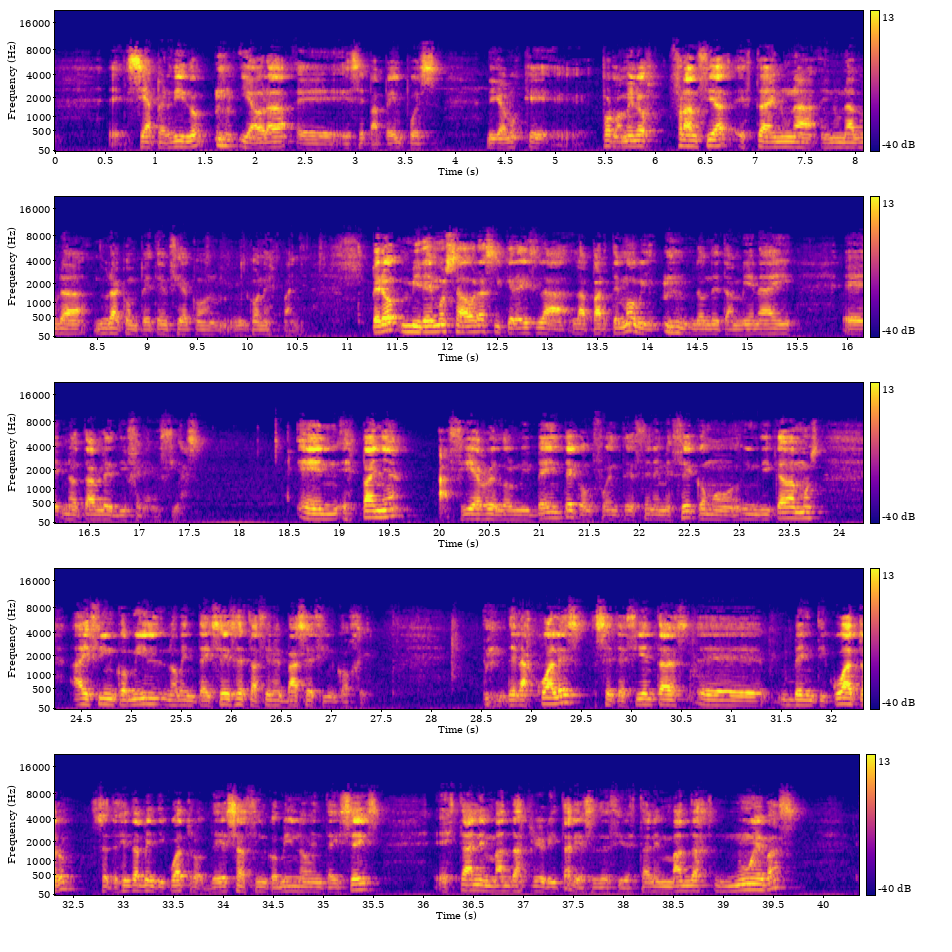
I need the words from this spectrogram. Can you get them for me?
eh, se ha perdido y ahora ese papel, pues digamos que por lo menos Francia está en una, en una dura, dura competencia con, España. Pero miremos ahora, si queréis, la, la parte móvil, donde también hay notables diferencias. En España a cierre del 2020 con fuentes CNMC, como indicábamos, hay 5.096 estaciones base 5G, de las cuales 724, 724 de esas 5.096 están en bandas prioritarias, es decir, están en bandas nuevas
